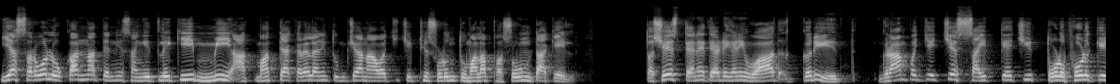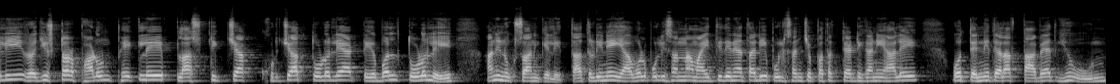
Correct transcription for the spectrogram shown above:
या सर्व लोकांना त्यांनी सांगितले की मी आत्महत्या करेल आणि तुमच्या नावाची चिठ्ठी सोडून तुम्हाला फसवून टाकेल. तसेच त्याने त्या ठिकाणी वाद करीत ग्रामपंचायतचे साहित्याची तोडफोड केली रजिस्टर फाडून फेकले प्लास्टिकच्या खुर्च्या तोडल्या टेबल तोडले आणि नुकसान केले. तातडीने यावल पोलिसांना माहिती देण्यात आली. पोलिसांचे पथक त्या ठिकाणी आले व त्यांनी त्याला ताब्यात घेऊन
